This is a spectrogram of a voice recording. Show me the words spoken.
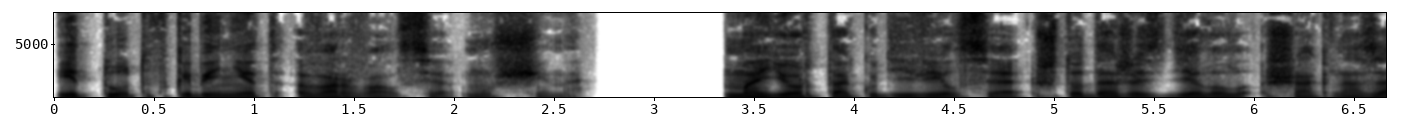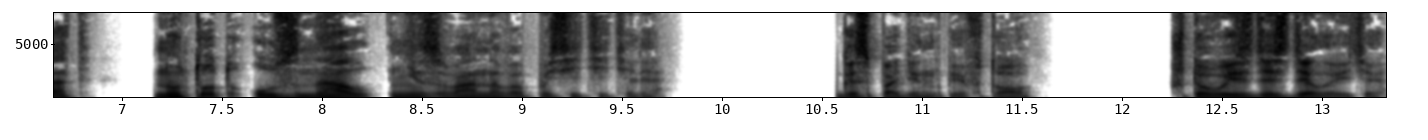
и тут в кабинет ворвался мужчина. Майор так удивился, что даже сделал шаг назад, но тут узнал незваного посетителя господин Пивто. Что вы здесь делаете?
